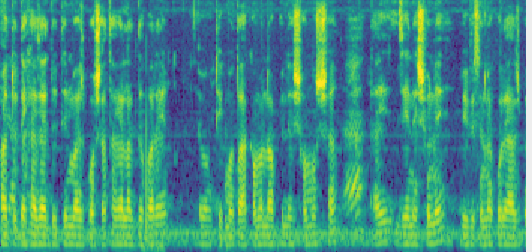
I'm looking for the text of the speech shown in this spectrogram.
হয়তো দেখা যায় দু তিন মাস বসা থাকা লাগতে পারে এবং ঠিকমতো আকামা না পেলে সমস্যা। তাই জেনে শুনে বিবেচনা করে আসবেন।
